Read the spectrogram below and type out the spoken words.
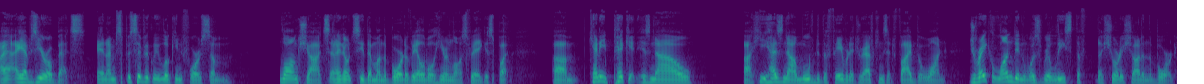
I, I have zero bets, and I'm specifically looking for some long shots, and I don't see them on the board available here in Las Vegas. But um, Kenny Pickett is now uh, he has now moved to the favorite at DraftKings at five to one. Drake London was released the, the shortest shot on the board.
